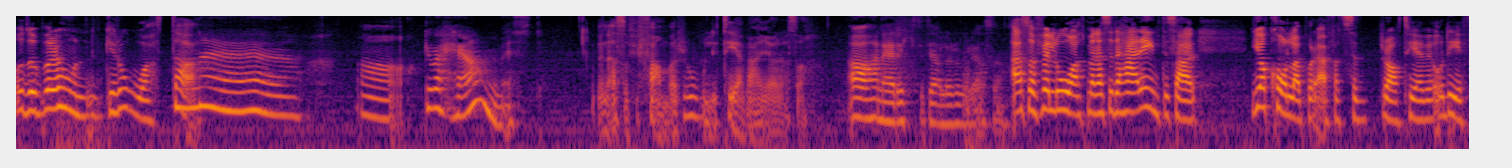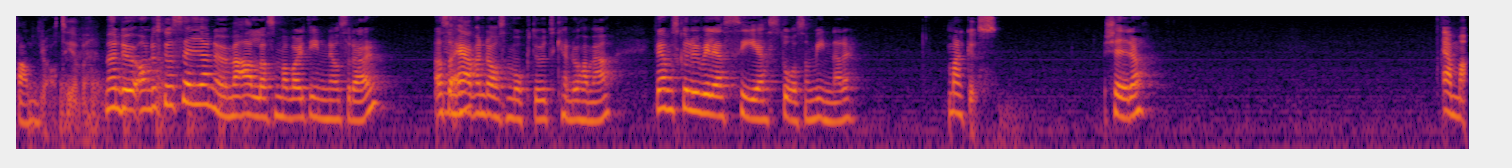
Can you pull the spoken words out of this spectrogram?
Och då började hon gråta. Nej. Ja. Gud vad hemskt. Men alltså fy fan vad rolig TV han gör alltså. Ja, han är riktigt jävla rolig alltså. Alltså förlåt men alltså det här är inte så här. Jag kollar på det här för att se bra TV och det är fan bra TV. Men du, om du skulle säga nu med alla som har varit inne och sådär. Alltså även de som åkt ut kan du ha med. Vem skulle du vilja se stå som vinnare? Marcus. Tjej då? Emma.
